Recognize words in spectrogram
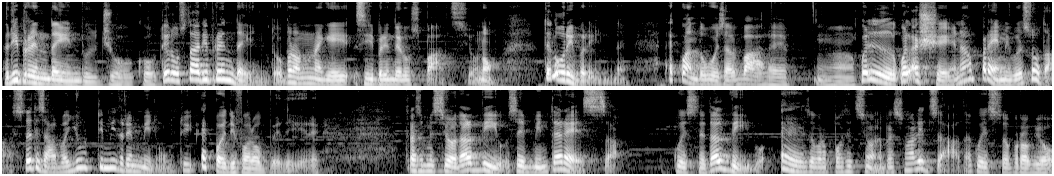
riprendendo il gioco, te lo sta riprendendo, però non è che si riprende lo spazio, no, te lo riprende. E quando vuoi salvare uh, quel, quella scena, premi questo tasto e ti salva gli ultimi 3 minuti e poi ti farò vedere. Trasmissione dal vivo, se vi interessa, questo è dal vivo. E sovrapposizione personalizzata, questo proprio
